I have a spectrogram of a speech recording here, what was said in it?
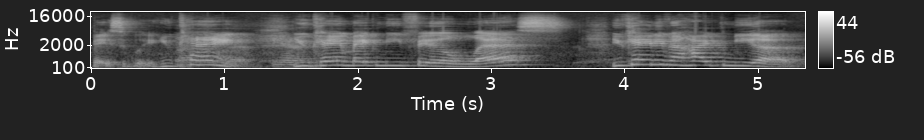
basically. You can't. Yeah. You can't make me feel less. You can't even hype me up.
